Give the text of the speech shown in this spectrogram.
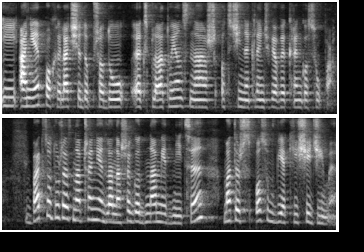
i, a nie pochylać się do przodu, eksploatując nasz odcinek lędźwiowy kręgosłupa. Bardzo duże znaczenie dla naszego dna miednicy ma też sposób, w jaki siedzimy.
